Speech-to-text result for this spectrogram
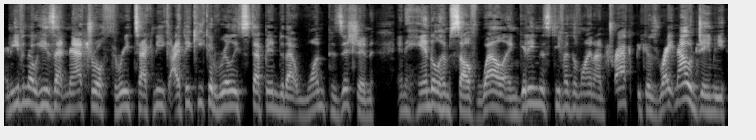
And even though he's that natural three technique, I think he could really step into that one position and handle himself well and getting this defensive line on track. Because right now, Jamie,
